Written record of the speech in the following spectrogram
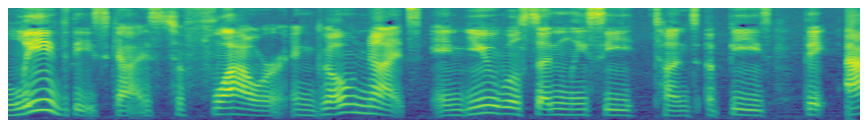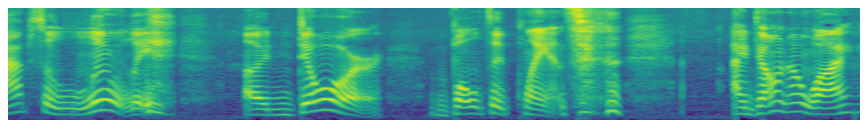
leave these guys to flower and go nuts, and you will suddenly see tons of bees. They absolutely adore bolted plants. I don't know why,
